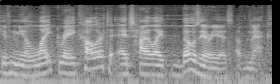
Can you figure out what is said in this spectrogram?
giving me a light gray color to edge highlight those areas of the mech.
